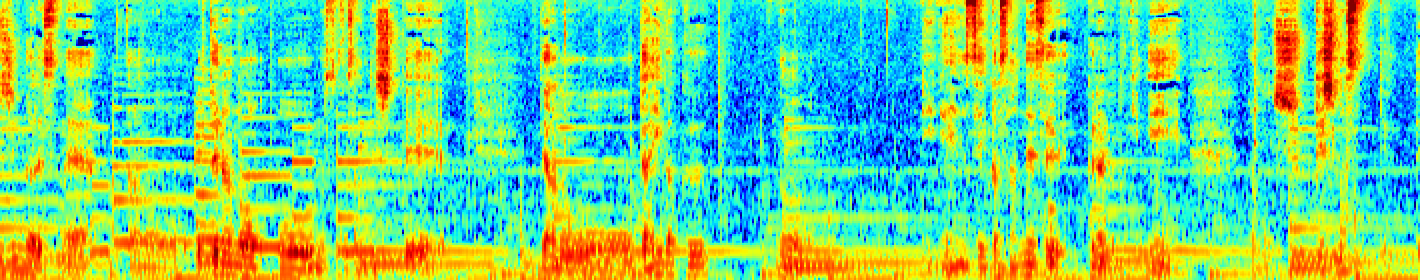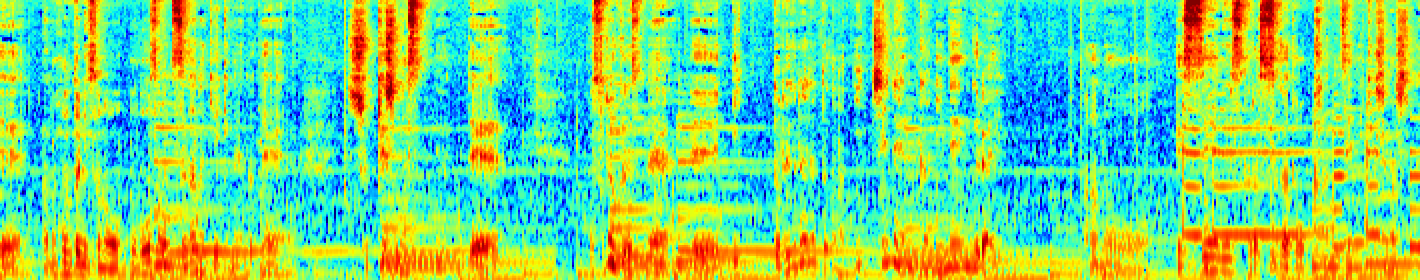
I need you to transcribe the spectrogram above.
人がですねあのお寺のお息子さんでしてであの大学の2年生か3年生ぐらいの時にあの出家しますって言ってあの本当にそのお坊さんを継がなきゃいけないので出家しますって言っておそらくですね、えーどれぐらいだったかな？1年か2年ぐらいあの SNS から姿を完全に消しましたね。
